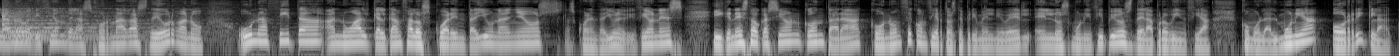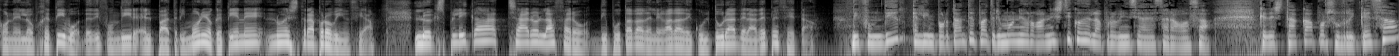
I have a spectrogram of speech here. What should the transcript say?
la nueva edición de las Jornadas de Órgano, una cita anual que alcanza los 41 años, las 41 ediciones, y que en esta ocasión contará con 11 conciertos de primer nivel en los municipios de la provincia, como la Almunia o Ricla, con el objetivo de difundir el patrimonio que tiene nuestra provincia. Lo explica Charo Lázaro, diputada delegada de Cultura de la DPZ. Difundir el importante patrimonio organístico de la provincia de Zaragoza, que destaca por su riqueza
